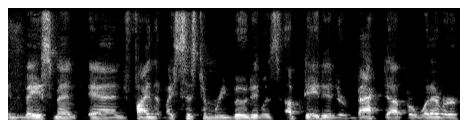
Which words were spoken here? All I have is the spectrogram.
in the basement and find that my system rebooted was updated or backed up or whatever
